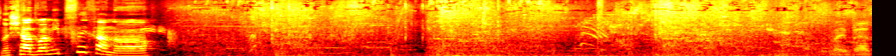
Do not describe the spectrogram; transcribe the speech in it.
no siadła mi psycha no. My bad.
